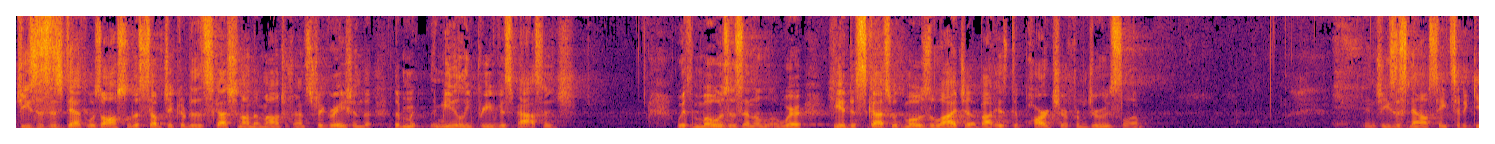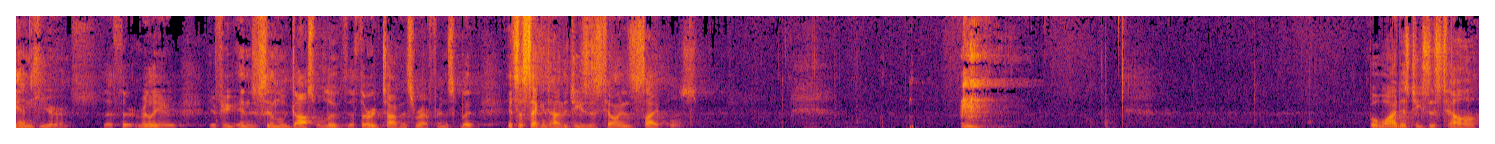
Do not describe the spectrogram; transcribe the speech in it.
Jesus' death was also the subject of the discussion on the Mount of Transfiguration, the, the immediately previous passage with Moses and where he had discussed with Moses Elijah about his departure from Jerusalem. And Jesus now states it again here. The third, really, if you're interested in the Gospel of Luke, the third time it's referenced, but it's the second time that Jesus is telling his disciples. But why does Jesus tell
